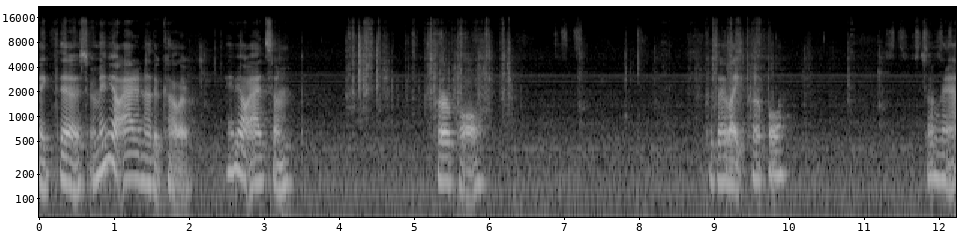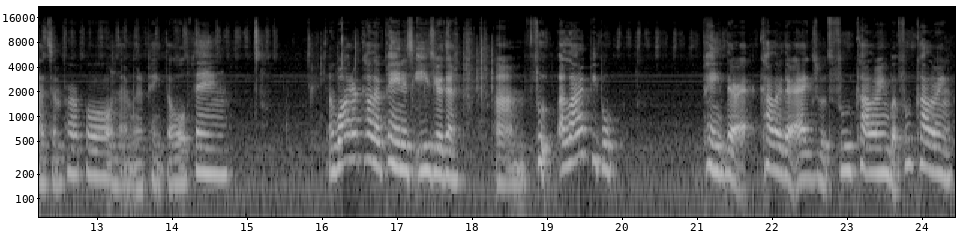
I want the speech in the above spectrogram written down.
Like this, or maybe I'll add another color. Maybe I'll add some purple because I like purple. So I'm going to add some purple and then I'm going to paint the whole thing. And watercolor paint is easier than um, food. A lot of people paint their color their eggs with food coloring, but food coloring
